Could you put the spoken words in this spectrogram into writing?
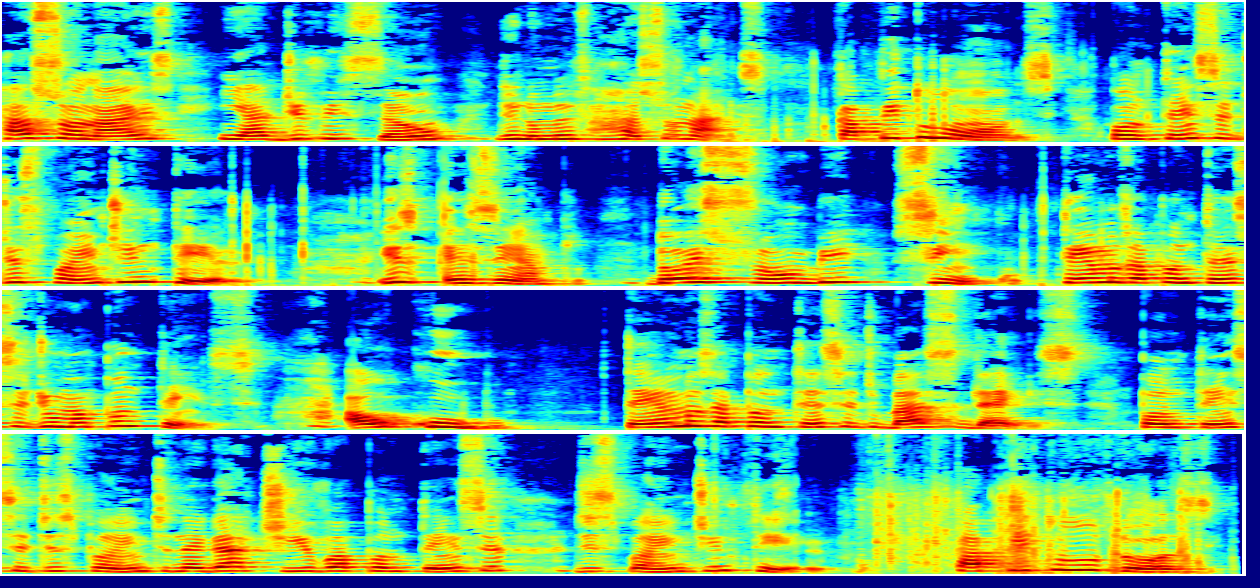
racionais e a divisão de números racionais. Capítulo 11. Potência de expoente inteiro. Exemplo: 2 sobre 5. Temos a potência de uma potência. Ao cubo. Temos a potência de base 10. Potência de expoente negativo, a potência de expoente inteiro. Capítulo 12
